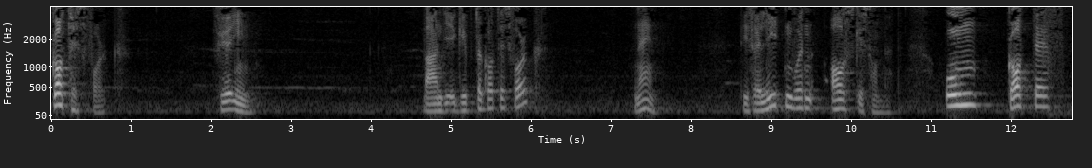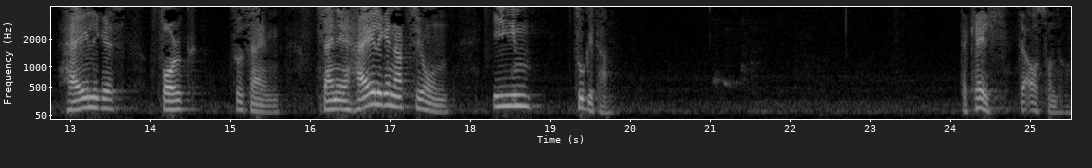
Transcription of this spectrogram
Gottes Volk. Für ihn. Waren die Ägypter Gottes Volk? Nein. Die Israeliten wurden ausgesondert, um Gottes heiliges Volk zu sein. Seine heilige Nation ihm zugetan. Der Kelch der Aussonderung.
